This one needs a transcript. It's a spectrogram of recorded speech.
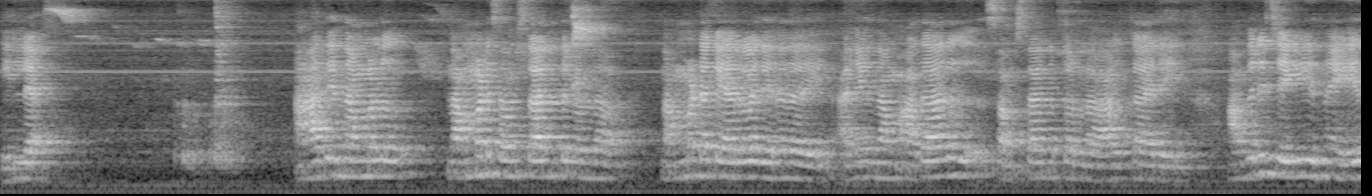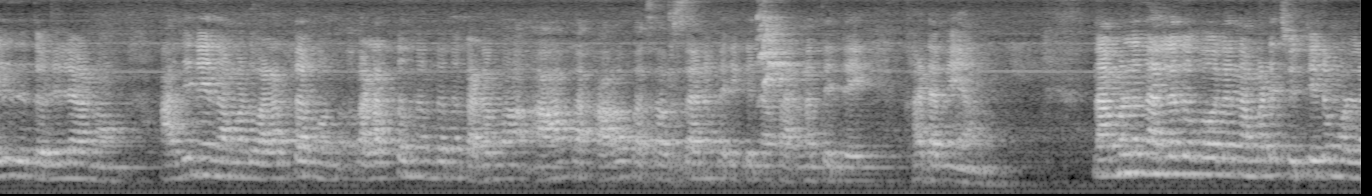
ഇല്ല. ആദ്യം നമ്മൾ നമ്മുടെ സംസ്ഥാനത്തിലുള്ള നമ്മുടെ കേരള ജനതയെ അല്ലെങ്കിൽ നം- അതാത് സംസ്ഥാനത്തുള്ള ആൾക്കാരെ അവർ ചെയ്യുന്ന ഏത് തൊഴിലാണോ അതിനെ നമ്മൾ വളർത്താൻ വളർത്തുന്നുണ്ടെന്ന് കടമ ആ ആ സംസ്ഥാനം ഭരിക്കുന്ന ഭരണത്തിന്റെ കടമയാണ്. നമ്മൾ നല്ലതുപോലെ നമ്മുടെ ചുറ്റിലുമുള്ള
